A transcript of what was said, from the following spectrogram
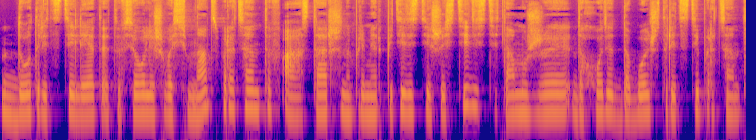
до 30 лет это всего лишь 18%, а старше, например, 50-60, там уже доходит до больше 30%.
